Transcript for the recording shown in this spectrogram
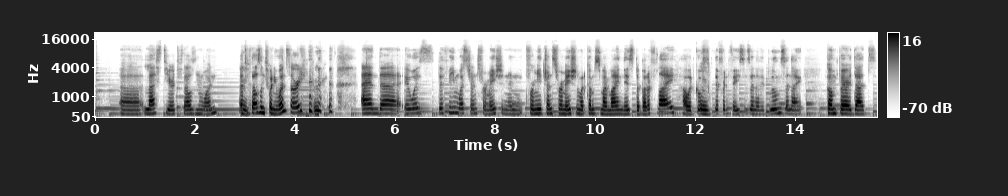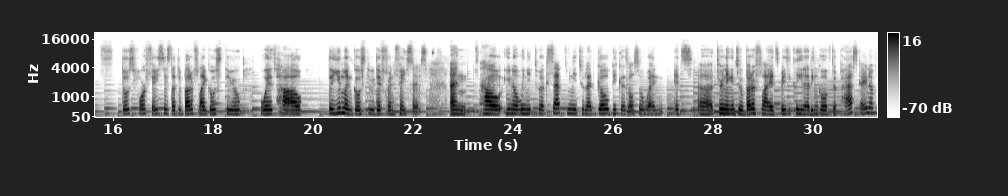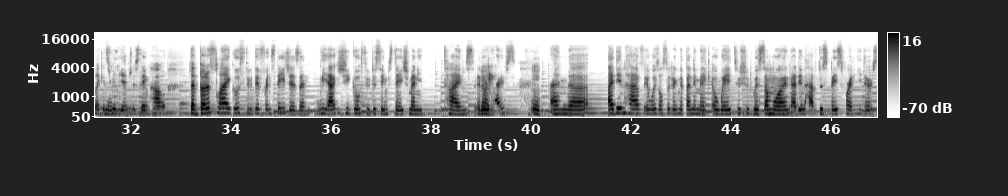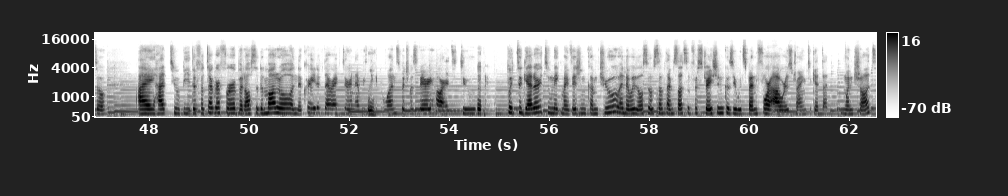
uh, last year, 2001 uh, 2021 sorry mm. and uh, it was the theme was transformation and for me transformation what comes to my mind is the butterfly how it goes mm. through different phases and then it blooms and i compare that those four phases that the butterfly goes through with how the human goes through different phases and how you know we need to accept we need to let go because also when it's uh, turning into a butterfly it's basically letting go of the past kind of. Like it's really interesting how that butterfly goes through different stages and we actually go through the same stage many times in mm. our lives. Mm. and uh, i didn't have it was also during the pandemic a way to shoot with someone. I didn't have the space for it either. So I had to be the photographer, but also the model and the creative director and everything mm. at once, which was very hard to mm. put together to make my vision come true. And there was also sometimes lots of frustration because you would spend four hours trying to get that one shot.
